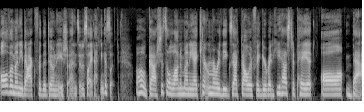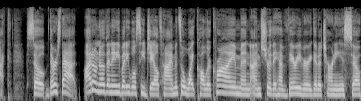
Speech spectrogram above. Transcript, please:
all the money back for the donations. It was like, I think it's like, oh gosh, it's a lot of money. I can't remember the exact dollar figure, but he has to pay it all back. So there's that. I don't know that anybody will see jail time. It's a white collar crime, and I'm sure they have very, very good attorneys. So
